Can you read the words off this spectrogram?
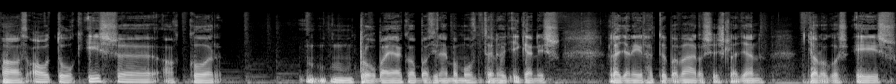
az autók is, akkor próbálják abba az irányba mozdítani, hogy igenis legyen élhetőbb a város, és legyen gyalogos és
